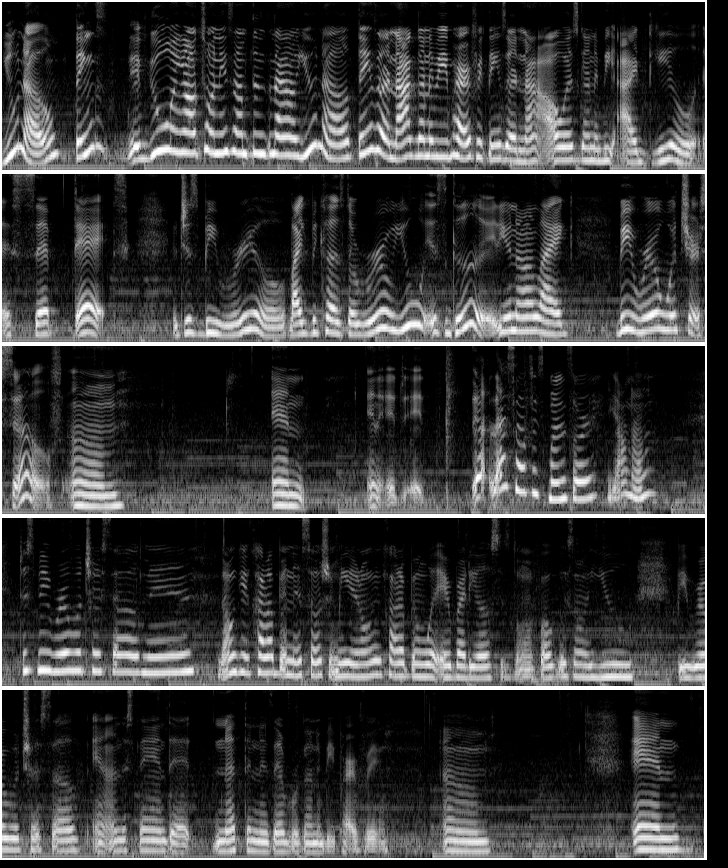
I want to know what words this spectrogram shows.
you know things if you in your 20 somethings now you know things are not going to be perfect. Things are not always going to be ideal except that just be real. Like because the real you is good you know like be real with yourself. Um and and it, it that, that's self-explanatory. Y'all know just be real with yourself, man. Don't get caught up in the social media. Don't get caught up in what everybody else is doing. Focus on you. Be real with yourself and understand that nothing is ever going to be perfect. Um, and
